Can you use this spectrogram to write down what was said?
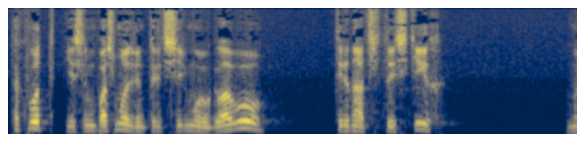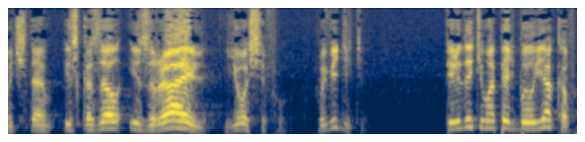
Так вот, если мы посмотрим 37 главу, 13 стих, мы читаем, «И сказал Израиль Иосифу». Вы видите? Перед этим опять был Яков,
